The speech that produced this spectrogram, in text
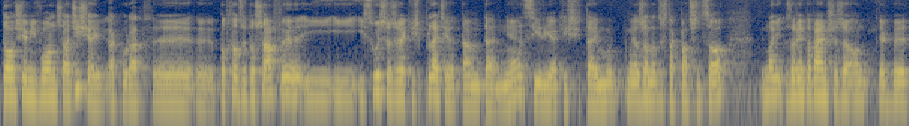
To się mi włącza. Dzisiaj akurat yy, yy, podchodzę do szafy i, i, i słyszę, że jakiś plecie tam ten, nie? Siri jakiś tutaj. Moja żona też tak patrzy, co? No i zorientowałem się, że on jakby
